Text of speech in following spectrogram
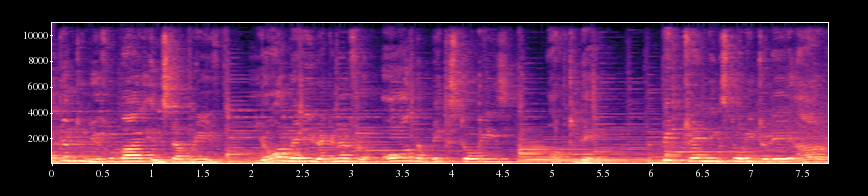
Welcome to News Mobile Insta Brief, your ready reckoner for all the big stories of today. The big trending story today are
